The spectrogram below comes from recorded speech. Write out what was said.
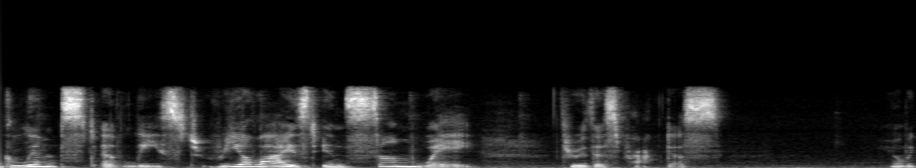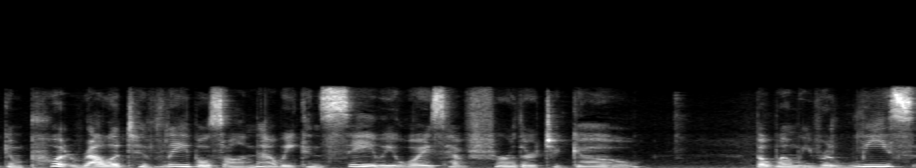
glimpsed at least, realized in some way through this practice. You know, we can put relative labels on that. We can say we always have further to go. But when we release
